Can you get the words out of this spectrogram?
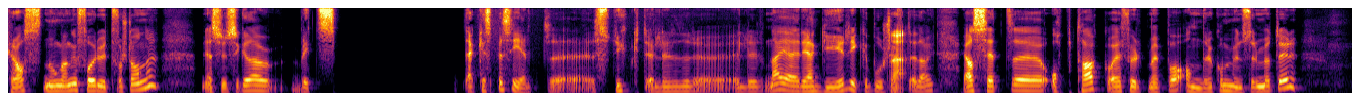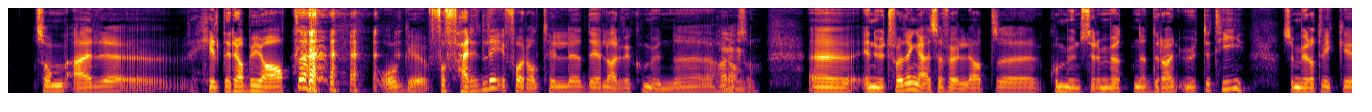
krass noen ganger for utforstående, men jeg syns ikke det har blitt sp- det er ikke spesielt uh, stygt eller, eller Nei, jeg reagerer ikke på ordskiftet i dag. Jeg har sett uh, opptak, og jeg har fulgt med på andre kommunestyremøter som er uh, helt rabiate og forferdelige forferdelig i forhold til det Larvik kommune har, mm. altså. En utfordring er selvfølgelig at kommunestyremøtene drar ut i tid, som gjør at vi ikke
